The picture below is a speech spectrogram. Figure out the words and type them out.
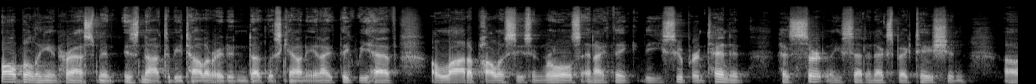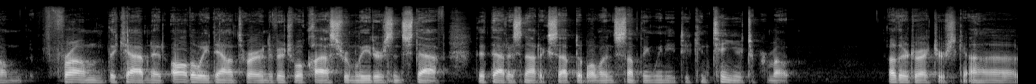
all bullying and harassment is not to be tolerated in Douglas County. And I think we have a lot of policies and rules, and I think the superintendent has certainly set an expectation um, from the cabinet all the way down to our individual classroom leaders and staff that that is not acceptable and something we need to continue to promote. Other directors, uh,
